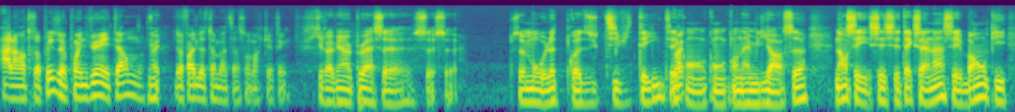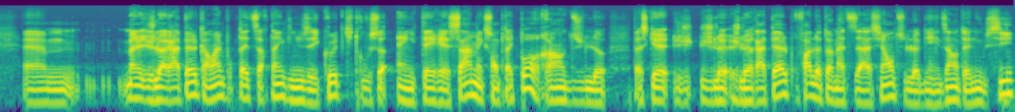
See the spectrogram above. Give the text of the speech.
à l'entreprise d'un point de vue interne de faire de l'automatisation marketing. Ce qui revient un peu à ce, ce ce mot-là de productivité, qu'on améliore ça. Non, c'est excellent, c'est bon. Puis, euh, je le rappelle quand même pour peut-être certains qui nous écoutent, qui trouvent ça intéressant, mais qui sont peut-être pas rendus là. Parce que je, le, rappelle, pour faire de l'automatisation, tu l'as bien dit, Anthony aussi,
